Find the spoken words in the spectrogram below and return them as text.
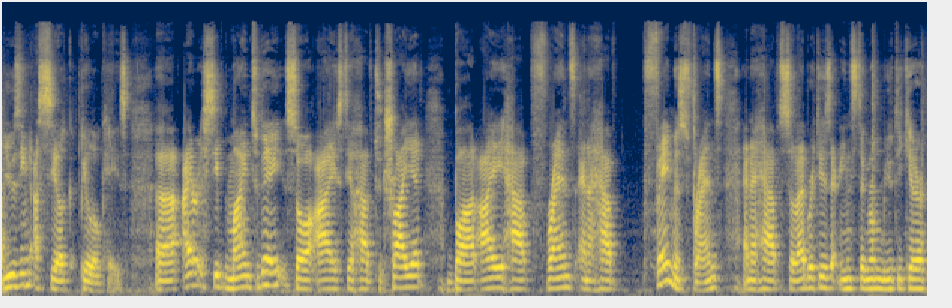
Using a silk pillowcase. Uh, I received mine today, so I still have to try it. But I have friends and I have famous friends and I have celebrities and Instagram beauty care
